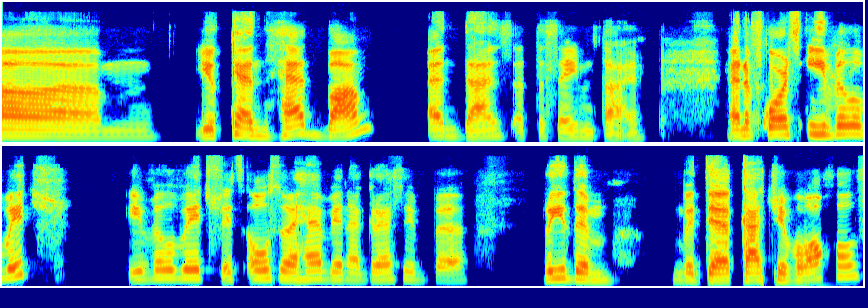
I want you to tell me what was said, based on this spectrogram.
um you can headbang and dance at the same time. And of course, Evil Witch. Evil Witch, it's also a heavy and aggressive uh, rhythm with the catchy vocals.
